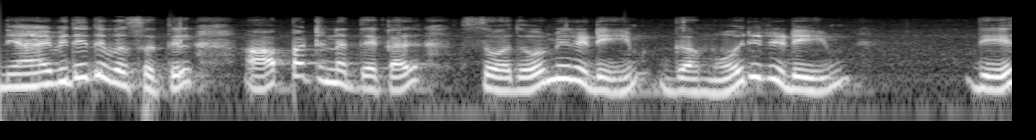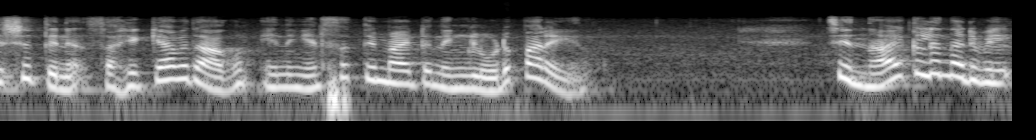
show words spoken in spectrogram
ന്യായവിധി ദിവസത്തിൽ ആ പട്ടണത്തേക്കാൾ സ്വതോമിരുടെയും ഗമോര്യരുടെയും ദേശത്തിന് സഹിക്കാവതാകും എന്ന് ഞാൻ സത്യമായിട്ട് നിങ്ങളോട് പറയുന്നു. ചെന്നായ്ക്കളുടെ നടുവിൽ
